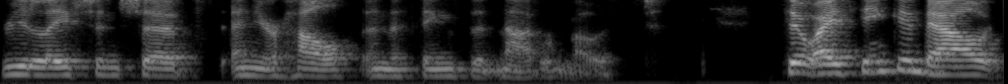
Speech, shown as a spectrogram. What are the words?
relationships and your health and the things that matter most. So I think about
